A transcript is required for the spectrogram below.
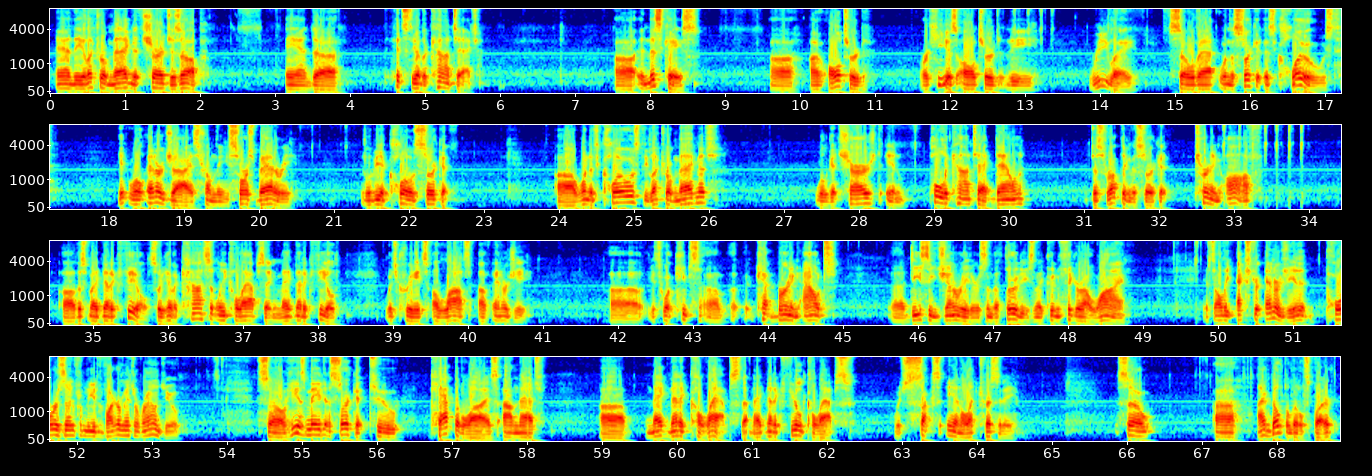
and the electromagnet charges up and uh, hits the other contact. Uh, in this case uh, I've altered or he has altered the relay so that when the circuit is closed it will energize from the source battery. It'll be a closed circuit. Uh, when it's closed, the electromagnet will get charged and pull the contact down, disrupting the circuit, turning off uh, this magnetic field. So you have a constantly collapsing magnetic field which creates a lot of energy. Uh, it's what keeps uh, uh kept burning out uh, DC generators in the 30s and they couldn't figure out why. It's all the extra energy that pours in from the environment around you. So he has made a circuit to capitalize on that uh, magnetic collapse, that magnetic field collapse, which sucks in electricity. So uh, I built a little sputter.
